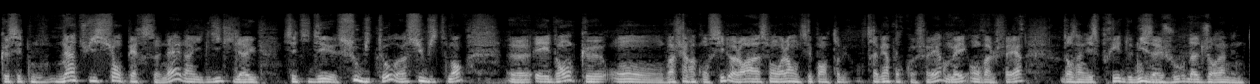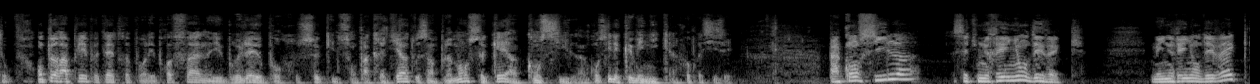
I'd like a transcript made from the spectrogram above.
que c'est une, intuition personnelle. Hein. Il dit qu'il a eu cette idée subito, hein, subitement, euh, et donc euh, on va faire un concile. Alors à ce moment-là, on ne sait pas très bien, pourquoi faire, mais on va le faire dans un esprit de mise à jour, d'aggiornamento. On peut rappeler peut-être pour les profanes et brûlés ou pour ceux qui ne sont pas chrétiens, tout simplement, ce qu'est un concile, un concile écuménique, il hein, faut préciser. Un concile, c'est une réunion d'évêques, mais une réunion d'évêques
